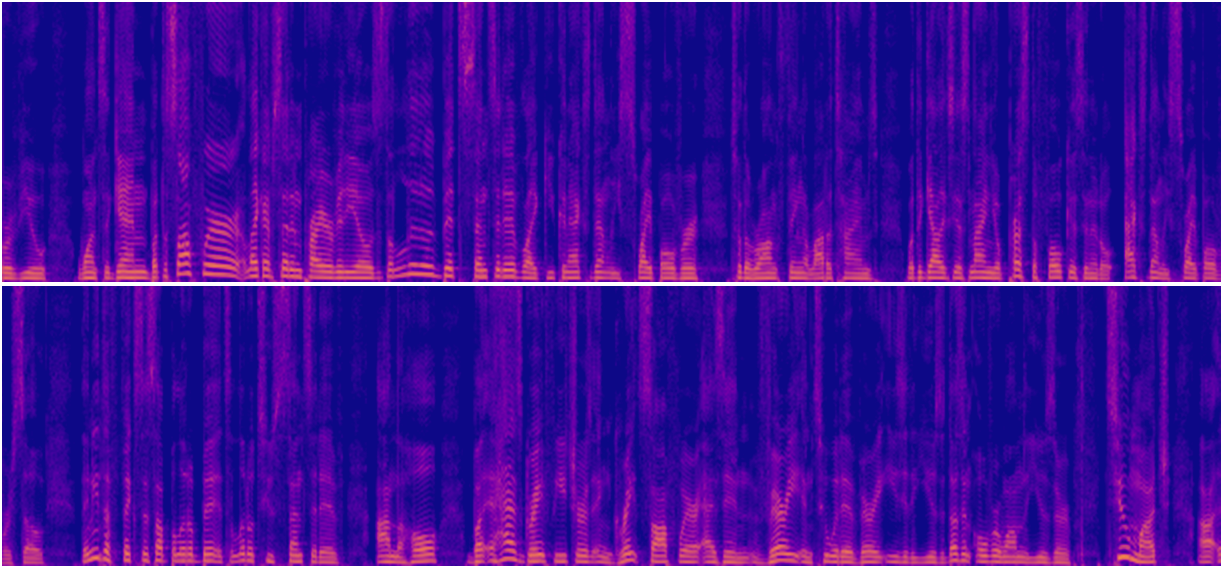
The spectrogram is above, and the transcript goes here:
review once again. But the software, like I've said in prior videos, is a little bit sensitive. Like you can accidentally swipe over to the wrong thing. A lot of times with the Galaxy S9, you'll press the focus and it'll accidentally swipe over. So they need to fix this up a little bit. It's a little too sensitive on the whole, but it has great features and great software as in very intuitive, very easy to use. It doesn't overwhelm the user too much. Uh,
